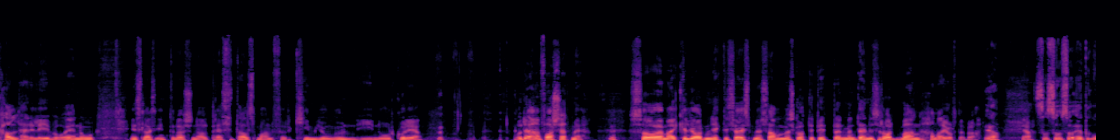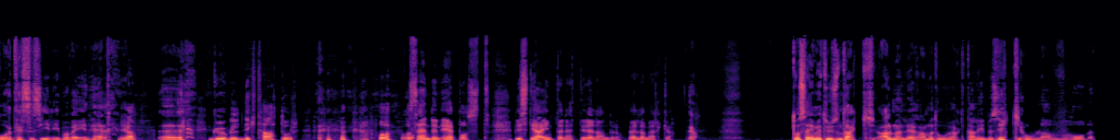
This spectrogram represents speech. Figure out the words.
kall her i livet, og er nå en slags internasjonal pressetalsmann for Kim Jong-un i Nord-Korea. Og det har han fortsatt med. Så Michael Jordan gikk til skeis med, sammen med Scotty Pippen, men Dennis Rodman han har gjort det bra. Ja. Ja. Så, så, så et råd til Cecilie på veien her. Ja. Eh, Google diktator, og, og send en e-post hvis de har internett i det landet, da, vel å merke. da sier vi tusen takk, allmennlærer med to verktall i musikk, Olav Hove.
